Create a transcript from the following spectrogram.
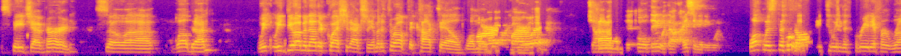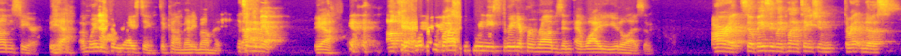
speech I've heard. So uh, well done. We, we do have another question actually. I'm going to throw up the cocktail one more. Fire, fire away. John um, the whole thing without icing anyone. What was the Ooh. thought between the three different rums here? Yeah, I'm waiting for the icing to come any moment. It's in the mail. Yeah. okay. between these three different rums and, and why you utilize them. All right. So basically, Plantation threatened us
